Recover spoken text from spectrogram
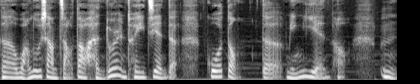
呃，网络上找到很多人推荐的郭董的名言哈，嗯，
